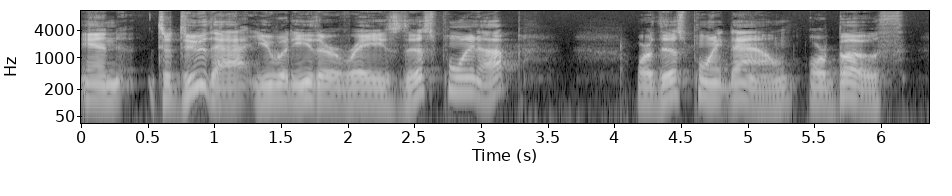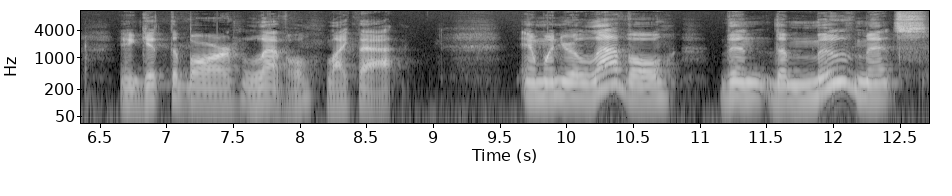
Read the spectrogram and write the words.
and to do that, you would either raise this point up or this point down or both and get the bar level like that. And when you're level, then the movements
